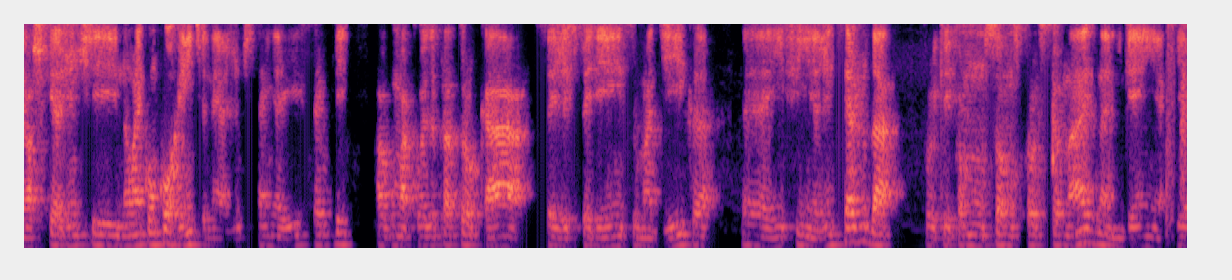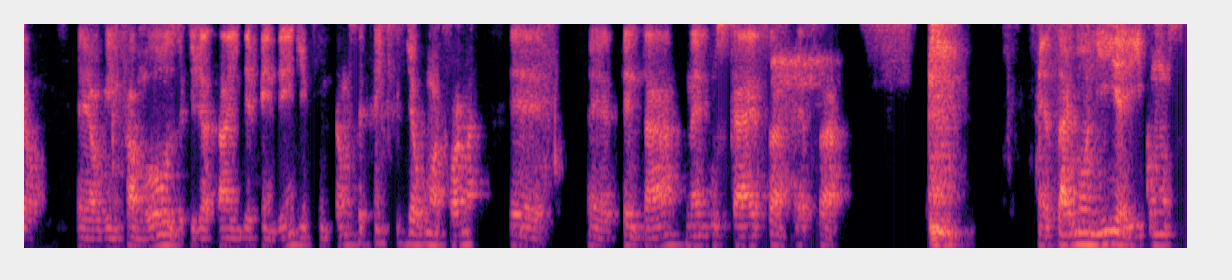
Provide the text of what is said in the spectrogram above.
acho que a gente não é concorrente, né? A gente tem aí sempre alguma coisa para trocar, seja experiência, uma dica, é, enfim, a gente se ajudar, porque como não somos profissionais, né? Ninguém aqui é, é alguém famoso que já está independente, enfim, então você tem que de alguma forma é, é tentar né, buscar essa essa essa harmonia aí com os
